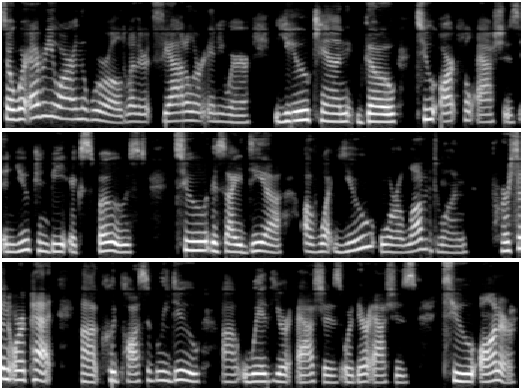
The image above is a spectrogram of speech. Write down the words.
So, wherever you are in the world, whether it's Seattle or anywhere, you can go to Artful Ashes and you can be exposed to this idea of what you or a loved one, person or a pet, uh, could possibly do uh, with your ashes or their ashes to honor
